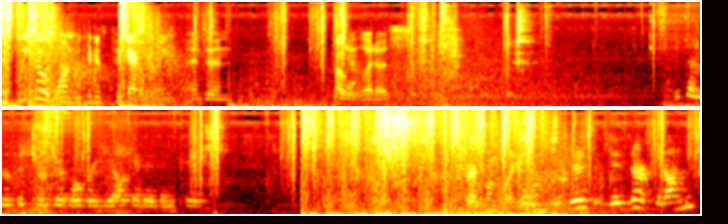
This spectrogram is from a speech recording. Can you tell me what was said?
If we kill one, we can just pickaxe wing and then probably Yeah. let us. There's another jug over here. I'll get it in case. Back one more. Wait, there's, there's there a kid on me? So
